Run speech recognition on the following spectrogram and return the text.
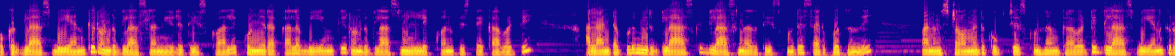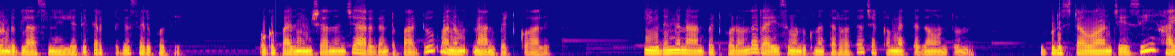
ఒక గ్లాస్ బియ్యానికి రెండు గ్లాసుల నీళ్ళు తీసుకోవాలి. కొన్ని రకాల బియ్యంకి రెండు గ్లాసుల నీళ్ళు ఎక్కువ అనిపిస్తాయి కాబట్టి అలాంటప్పుడు మీరు గ్లాస్కి గ్లాసున్నర తీసుకుంటే సరిపోతుంది. మనం స్టవ్ మీద కుక్ చేసుకుంటున్నాం కాబట్టి గ్లాస్ బియ్యానికి రెండు గ్లాసుల నీళ్ళు అయితే కరెక్ట్గా సరిపోతాయి. ఒక పది నిమిషాల నుంచి అరగంట పాటు మనం నానపెట్టుకోవాలి. ఈ విధంగా నానపెట్టుకోవడం వల్ల రైస్ వండుకున్న తర్వాత చక్క మెత్తగా ఉంటుంది. ఇప్పుడు స్టవ్ ఆన్ చేసి హై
